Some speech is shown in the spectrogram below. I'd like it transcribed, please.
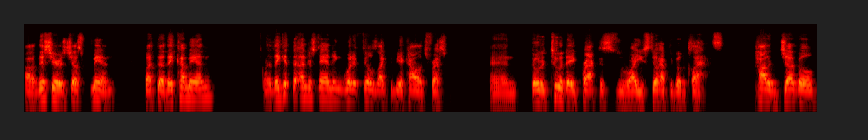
uh, this year is just men, but uh, they come in, uh, they get the understanding what it feels like to be a college freshman and go to two a day practices while you still have to go to class, how to juggle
